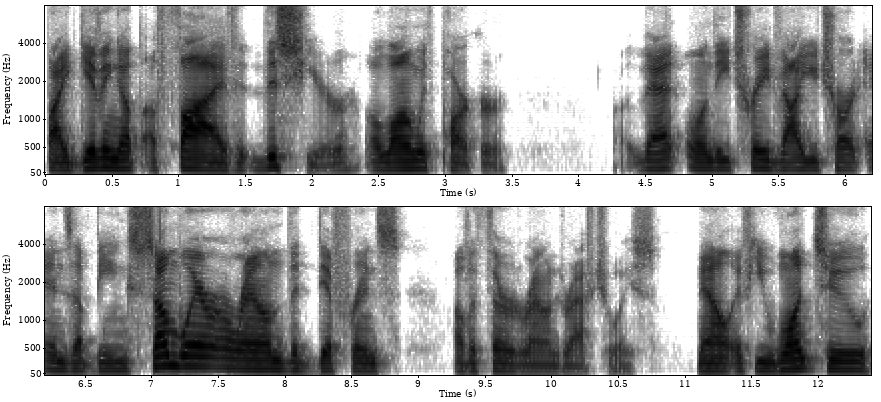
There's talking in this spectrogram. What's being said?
by giving up a five this year, along with Parker. That on the trade value chart ends up being somewhere around the difference of a third round draft choice. Now, if you want to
